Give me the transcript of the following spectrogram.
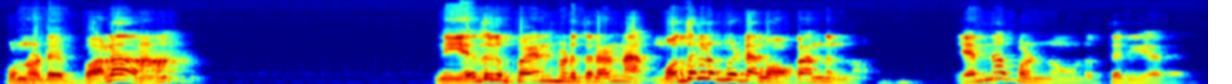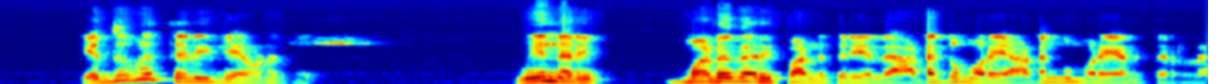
உன்னுடைய பலம் நீ எதுக்கு பயன்படுத்துறான்னா முதல்ல போயிட்டு அங்க உட்காந்துடணும் என்ன பண்ணும் உனக்கு தெரியாது. எதுவுமே தெரியலையே உனக்கு. மீனறி மடுநரிப்பான்னு தெரியல அடக்குமுறையா அடங்குமுறையான்னு தெரியல.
